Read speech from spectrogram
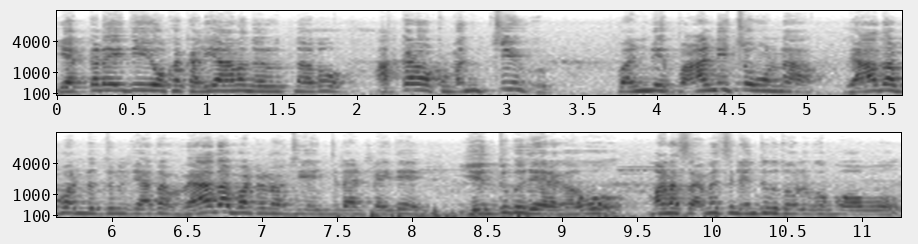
ఎక్కడైతే ఒక కళ్యాణం జరుగుతున్నదో అక్కడ ఒక మంచి పండి పాండిత్యం ఉన్న వేద పండితుల చేత వేద పట్టణం చేయించినట్లయితే ఎందుకు జరగవు? మన సమస్యలు ఎందుకు తొలగిపోవు?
